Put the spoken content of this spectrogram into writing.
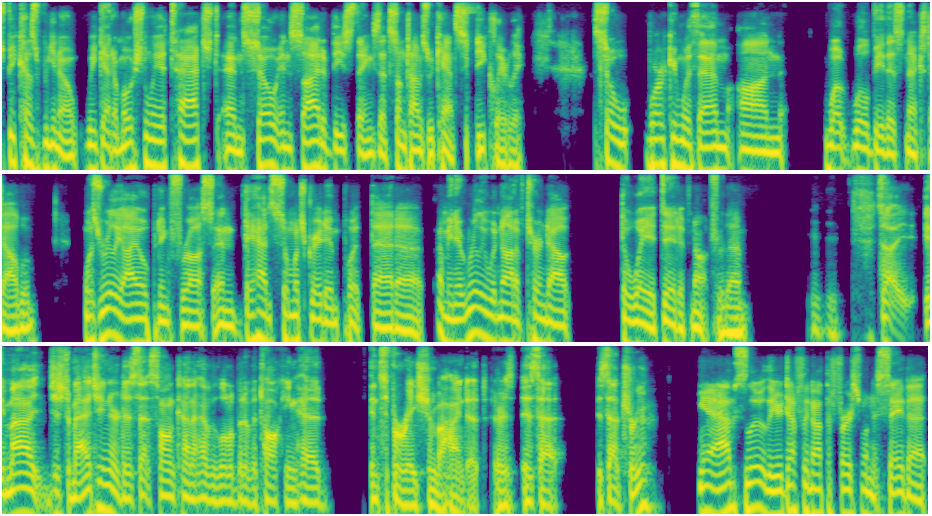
It's because, you know, we get emotionally attached and so inside of these things that sometimes we can't see clearly. So working with them on what will be this next album was really eye opening for us. And they had so much great input that, uh, I mean, it really would not have turned out the way it did if not for them. Mm-hmm. So, am I just imagining, or does that song kind of have a little bit of a talking head inspiration behind it? Or is, is that is that true? Yeah, absolutely. You're definitely not the first one to say that.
